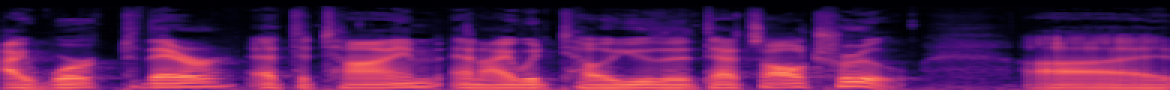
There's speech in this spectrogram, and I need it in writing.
I worked there at the time, and I would tell you that that's all true. Uh,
